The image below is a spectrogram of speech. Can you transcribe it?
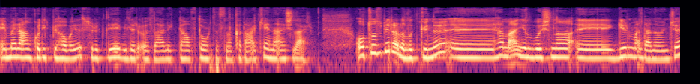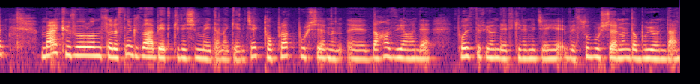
e, melankolik bir havaya sürükleyebilir. Özellikle hafta ortasına kadarki enerjiler. 31 Aralık günü hemen yılbaşına girmeden önce Merkür ve Uranüs arasında güzel bir etkileşim meydana gelecek. Toprak burçlarının daha ziyade pozitif yönde etkileneceği ve su burçlarının da bu yönden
